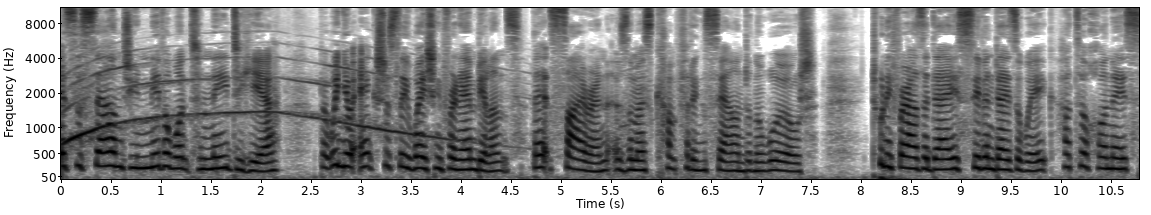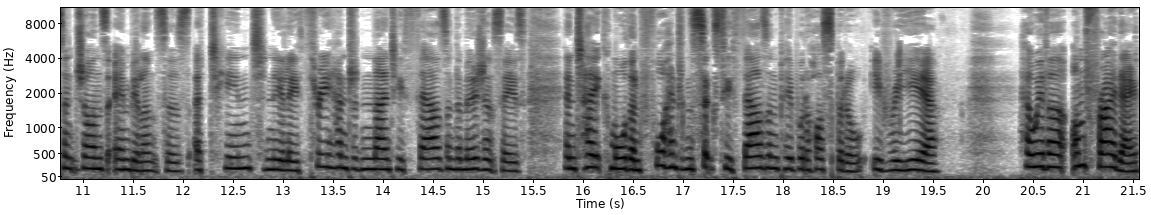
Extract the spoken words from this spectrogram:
It's the sound you never want to need to hear, but when you're anxiously waiting for an ambulance, that siren is the most comforting sound in the world. 24 hours a day, 7 days a week, Hato Hone's St John's ambulances attend to nearly 390,000 emergencies and take more than 460,000 people to hospital every year. However, on Friday,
